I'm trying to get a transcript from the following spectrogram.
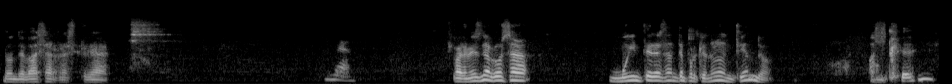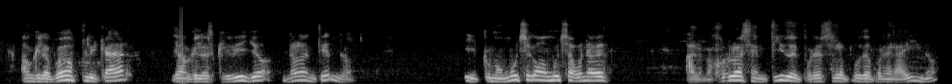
donde vas a rastrear. Para mí es una cosa muy interesante porque no lo entiendo. Aunque, aunque lo puedo explicar y aunque lo escribí yo, no lo entiendo. Y como mucho, como mucho, alguna vez, a lo mejor lo he sentido y por eso lo pude poner ahí, ¿no?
